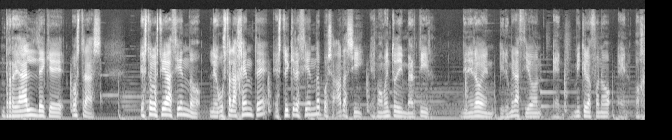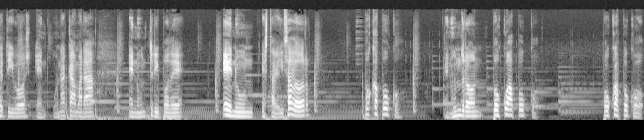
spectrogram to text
real de que, ostras, esto que estoy haciendo le gusta a la gente, estoy creciendo, pues ahora sí, es momento de invertir dinero en iluminación, en micrófono, en objetivos, en una cámara, en un trípode, en un estabilizador, poco a poco, en un dron, poco a poco, poco a poco,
